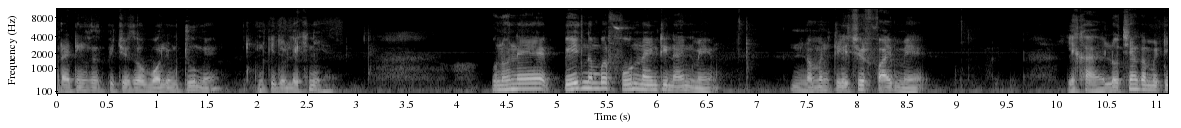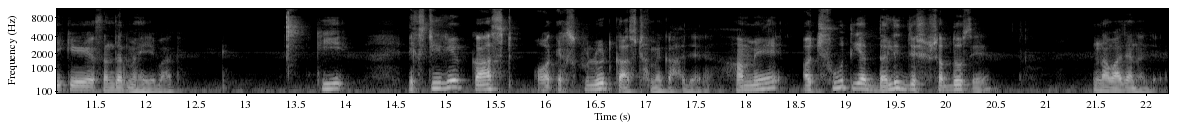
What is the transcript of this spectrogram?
writing speeches of volume two में, उनकी जो लेखनी है, उन्होंने पेज नंबर 499 में नमन क्लेचर फाइव में लिखा है। लोथिया कमेटी के संदर्भ में है ये बात कि एक्सटीरियर कास्ट और एक्सक्लूडेड कास्ट हमें कहा जाए। हमें अछूत या दलित जैसे शब्दों से नवाजा ना जाए।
